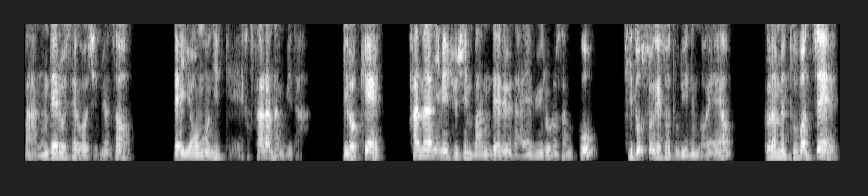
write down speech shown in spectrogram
망대로 세워지면서 내 영혼이 계속 살아납니다. 이렇게 하나님이 주신 망대를 나의 위로로 삼고 기도 속에서 누리는 거예요. 그러면 두 번째,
